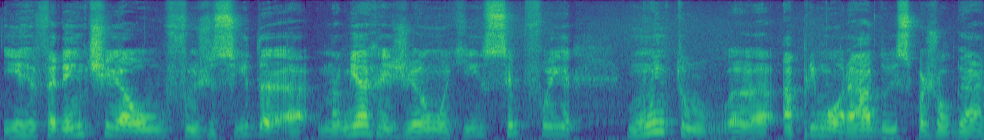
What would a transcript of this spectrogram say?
e referente ao fungicida, na minha região aqui sempre foi muito aprimorado isso para jogar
